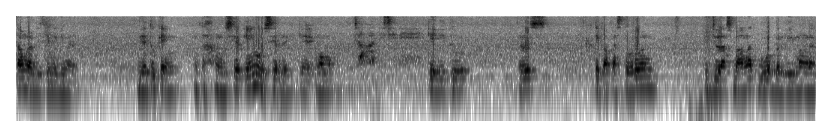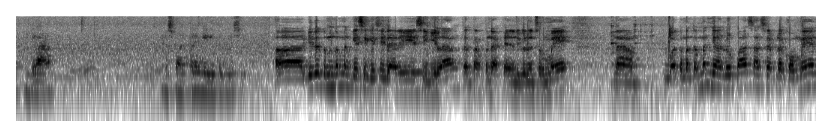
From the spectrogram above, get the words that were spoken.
Tahu nggak bisikinnya gimana? Dia tuh kayak entah ngusir kayak ngusir deh kayak ngomong jangan di sini kayak gitu. Terus ketika pas turun jelas banget gue berlima ngeliat gelang terus banget paling kayak gitu dulu sih Eh, gitu teman-teman kisi-kisi dari si Gilang tentang pendakian di Gunung Cerme. Nah, buat teman-teman jangan lupa subscribe dan komen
